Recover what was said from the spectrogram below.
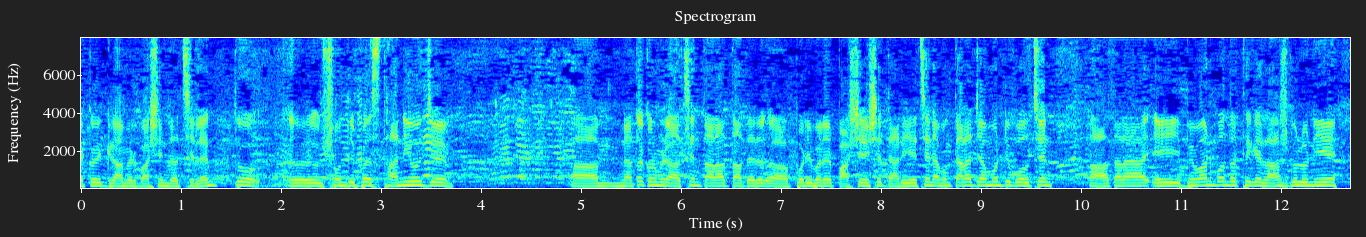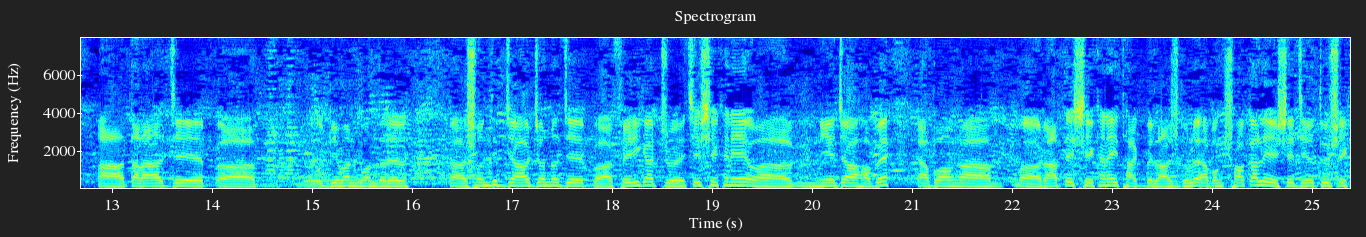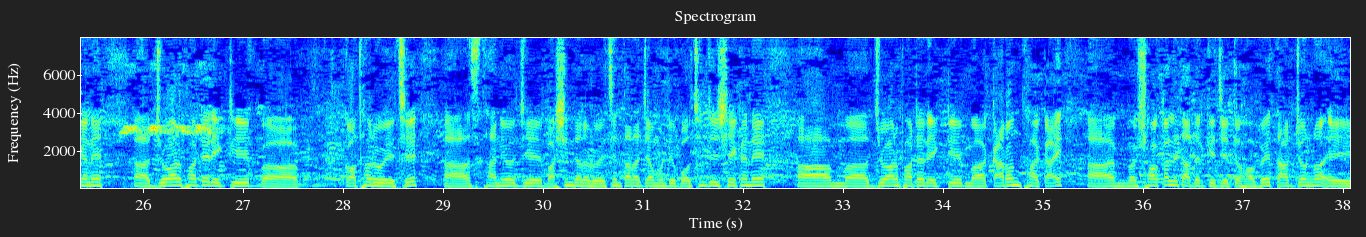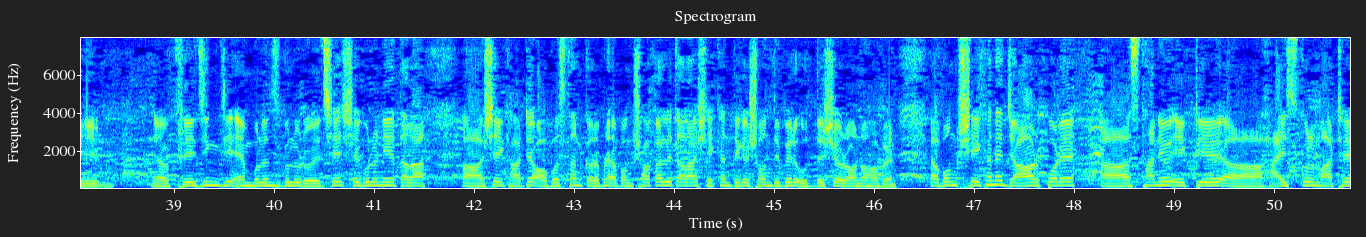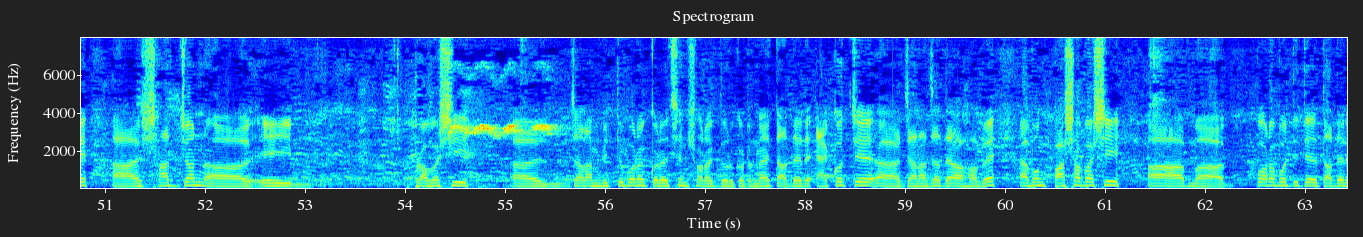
একই গ্রামের বাসিন্দা ছিলেন। তো সন্দীপের স্থানীয় যে নেতাকর্মীরা আছেন, তারা তাদের পরিবারের পাশে এসে দাঁড়িয়েছেন এবং তারা যেমনটি বলছেন তারা এই বিমানবন্দর থেকে লাশগুলো নিয়ে তারা যে বিমানবন্দরের সন্দ্বীপ যাওয়ার জন্য যে ফেরিঘাট রয়েছে, সেখানে নিয়ে যাওয়া হবে এবং রাতে সেখানেই থাকবে লাশগুলো এবং সকালে এসে যেহেতু সেখানে জোয়ার ফাটের একটি কথা রয়েছে স্থানীয় যে বাসিন্দারা রয়েছেন, তারা যেমনটি বলছেন যে সেখানে জোয়ার ভাটার একটি কারণ থাকায় সকালে তাদেরকে যেতে হবে। তার জন্য এই ফ্রিজিং যে অ্যাম্বুলেন্সগুলো রয়েছে, সেগুলো নিয়ে তারা সেই ঘাটে অবস্থান করবেন এবং সকালে তারা সেখান থেকে সন্দ্বীপের উদ্দেশ্যে রওনা হবেন। এবং সেখানে যাওয়ার পরে স্থানীয় একটি হাই স্কুল মাঠে সাতজন এই প্রবাসী যারা মৃত্যুবরণ করেছেন সড়ক দুর্ঘটনায় তাদের একত্রে জানাজা দেওয়া হবে এবং পাশাপাশি পরবর্তীতে তাদের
